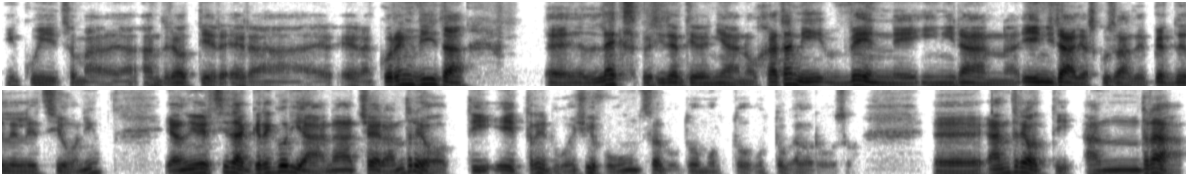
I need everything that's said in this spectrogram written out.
in cui insomma, Andreotti era, era ancora in vita, eh, l'ex presidente iraniano Khatami venne in, Iran, in Italia scusate, per delle elezioni e all'Università Gregoriana c'era Andreotti e tra i due ci fu un saluto molto, molto caloroso. Eh, Andreotti andrà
